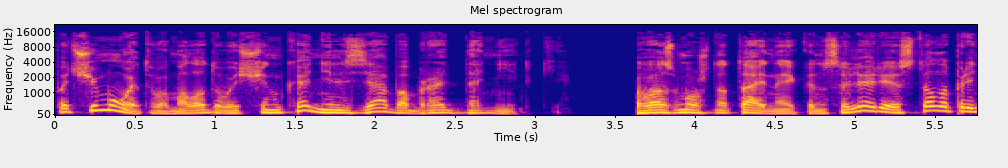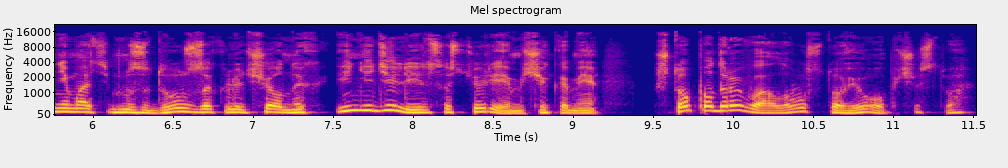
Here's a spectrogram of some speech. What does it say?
почему этого молодого щенка нельзя обобрать до нитки. Возможно, тайная канцелярия стала принимать мзду с заключенных и не делиться с тюремщиками, что подрывало устои общества.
